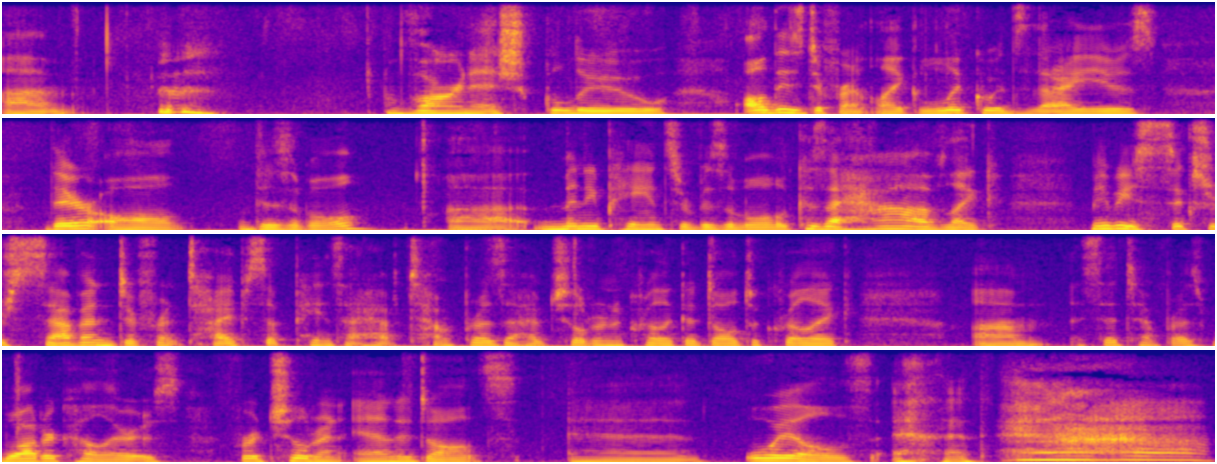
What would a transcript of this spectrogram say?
um, varnish, glue, all these different like liquids that I use, they're all visible uh, many paints are visible because I have like maybe six or seven different types of paints. I have temperas, I have children acrylic, adult acrylic. Um, I said temperas, watercolors for children and adults, and oils and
